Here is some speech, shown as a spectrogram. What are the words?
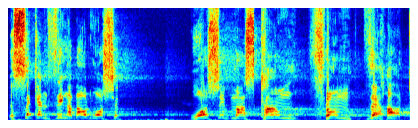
the second thing about worship worship must come from the heart.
